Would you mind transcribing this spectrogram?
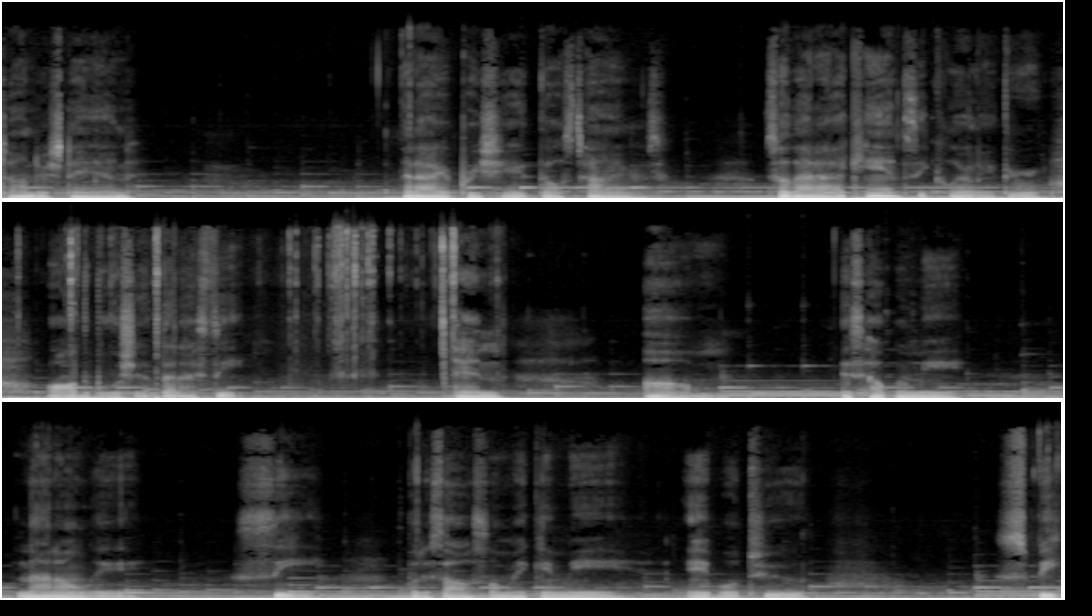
to understand that I appreciate those times so that I can see clearly through all the bullshit that I see. And um, it's helping me not only see, but it's also making me able to speak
